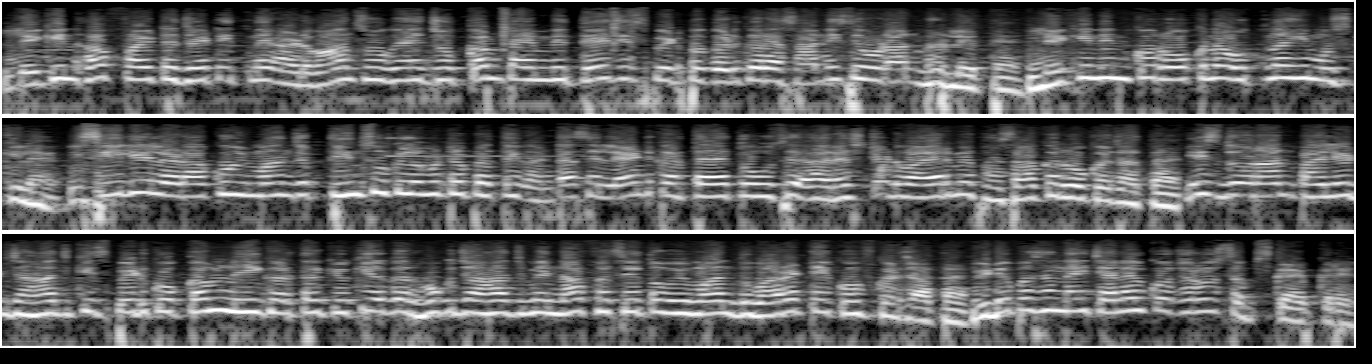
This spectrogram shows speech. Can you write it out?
लेकिन अब फाइटर जेट इतने एडवांस हो गए हैं, जो कम टाइम में तेज स्पीड पकड़कर आसानी से उड़ान भर लेते हैं। लेकिन इनको रोकना उतना ही मुश्किल है। इसीलिए लड़ाकू विमान जब 300 किलोमीटर प्रति घंटा से लैंड करता है तो उसे अरेस्टेड वायर में फंसाकर रोका जाता है। इस दौरान पायलट जहाज़ की स्पीड को कम नहीं करता, क्योंकि अगर हुक जहाज़ में न फंसे तो विमान दोबारा टेक ऑफ़ कर जाता है। वीडियो पसंद आई, चैनल को ज़रूर सब्सक्राइब करें।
